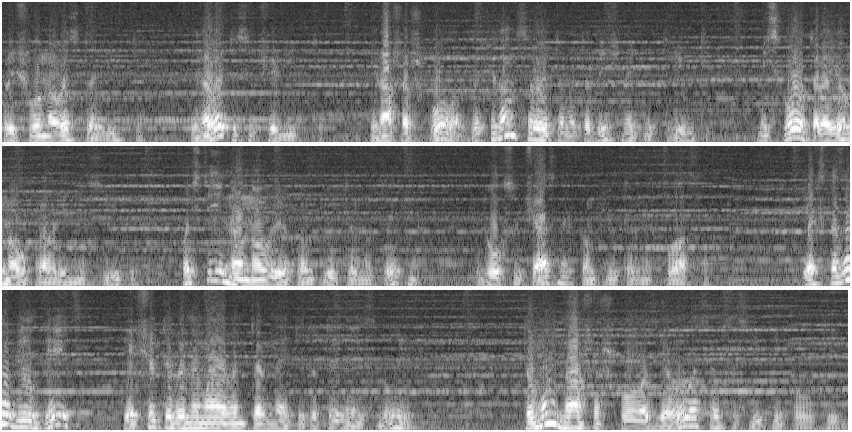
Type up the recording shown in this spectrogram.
Прийшло нове століття і нове тисячоліття, і наша школа за фінансової та методичної підтримки міського та районного управління освіти постійно оновлює комп'ютерну техніку в двох сучасних комп'ютерних класах. Як сказав Білл Гейтс, якщо тебе немає в інтернеті, то ти не існуєш. Тому наша школа з'явилася в всесвітній паутині,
